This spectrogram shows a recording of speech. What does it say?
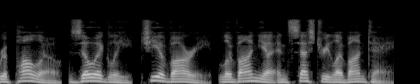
Rapallo, Zoagli, Chiavari, Lavagna and Sestri Levante.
